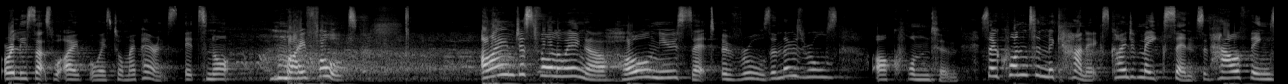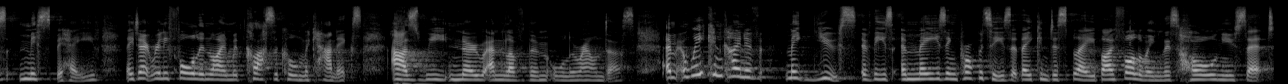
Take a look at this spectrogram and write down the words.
Or at least that's what I always told my parents. It's not my fault. I'm just following a whole new set of rules, and those rules are quantum. So quantum mechanics kind of makes sense of how things misbehave. They don't really fall in line with classical mechanics as we know and love them all around us. Um, and we can kind of make use of these amazing properties that they can display by following this whole new set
